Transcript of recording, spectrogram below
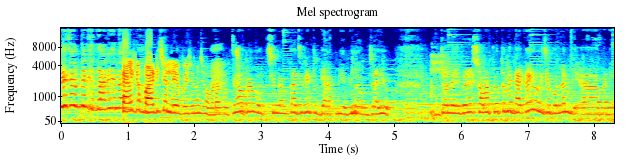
পেছন থেকে দাঁড়িয়ে দাঁড়িয়ে কালকে বাড়ি চলে যাবে ওই জন্য ঝগড়া করছি। ঝগড়া করছিলাম তার জন্য একটু গ্যাপ নিয়ে দিলাম যাই হোক। চলো, এবারে সবার প্রথমে দেখাই, ওই যে বললাম মানে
